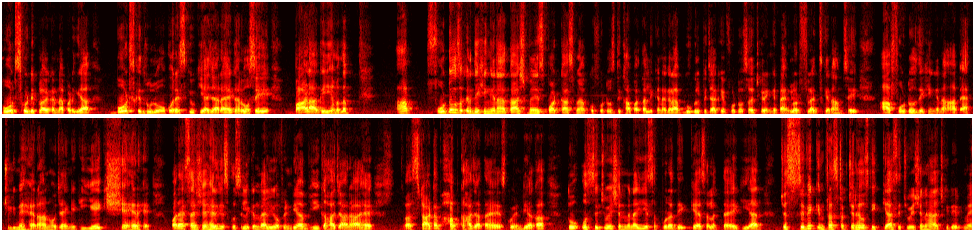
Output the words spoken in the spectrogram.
बोट्स को डिप्लॉय करना पड़ गया। बोट्स के थ्रू लोगों को रेस्क्यू किया जा रहा है, घरों से बाढ़ आ गई है। मतलब आप फ़ोटोज़ अगर देखेंगे ना, आकाश में इस पॉडकास्ट में आपको फ़ोटोज़ दिखा पाता, लेकिन अगर आप गूगल पे जाके फ़ोटो सर्च करेंगे बैंगलोर फ्लड्स के नाम से, आप फ़ोटोज़ देखेंगे ना, आप एक्चुअली में हैरान हो जाएँगे कि ये एक शहर है। और ऐसा शहर जिसको सिलिकन वैली ऑफ़ इंडिया भी कहा जा रहा है स्टार्टअप हब कहा जाता है इसको इंडिया का तो उस सिचुएशन में ना ये सब पूरा देख के ऐसा लगता है कि यार, जो सिविक इंफ्रास्ट्रक्चर है, उसकी क्या सिचुएशन है आज की डेट में?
